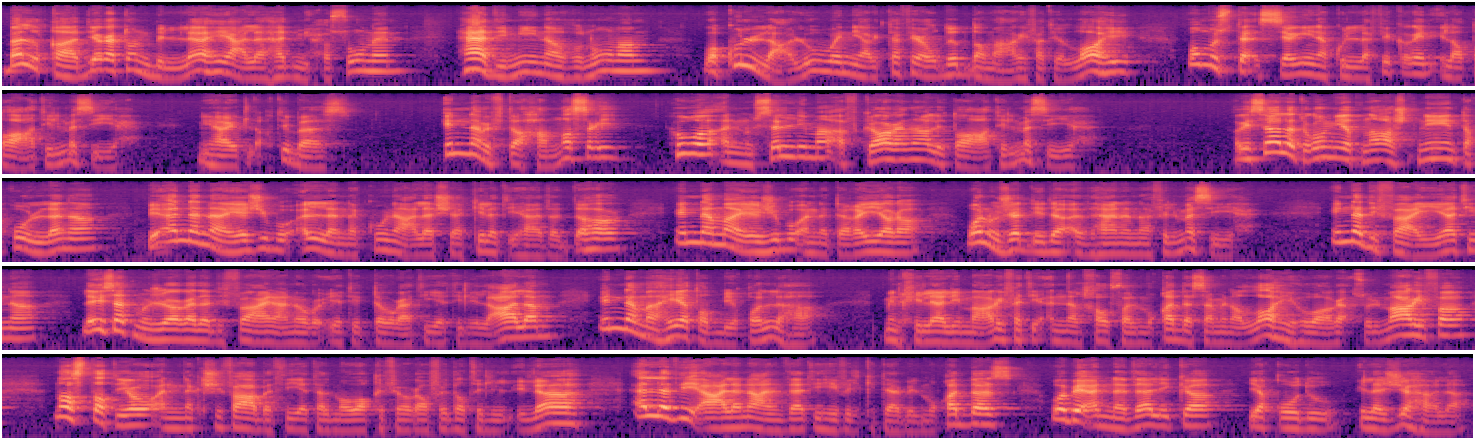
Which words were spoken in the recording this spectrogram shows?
بل قادرة بالله على هدم حصون هادمين ظنونا وكل علو يرتفع ضد معرفة الله ومستأسرين كل فكر إلى طاعة المسيح. نهاية الاقتباس. إن مفتاح النصر هو أن نسلم أفكارنا لطاعة المسيح. رسالة رومية 12 تقول لنا بأننا يجب ألا نكون على شاكلة هذا الدهر إنما يجب أن نتغير ونجدد أذهاننا في المسيح. إن دفاعياتنا ليست مجرد دفاع عن الرؤية التوراتية للعالم إنما هي تطبيق لها. من خلال معرفة أن الخوف المقدس من الله هو رأس المعرفة نستطيع أن نكشف عبثية المواقف الرافضة للإله الذي أعلن عن ذاته في الكتاب المقدس وبأن ذلك يقود إلى الجهالة.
